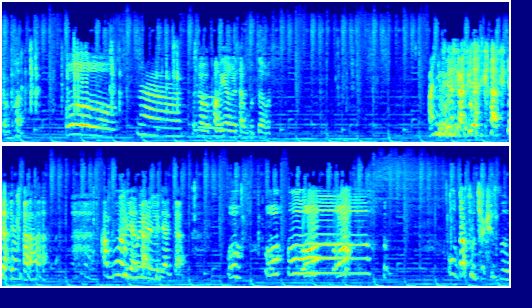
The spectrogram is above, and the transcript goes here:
잠깐만. 오, 하나, 둘. 잠깐만, 방향을 잘 못 잡았어. 아니, 그냥 가, 그냥 가, 그냥 가. 아, 뭐야, 그냥 왜 가. 그냥 가. 어, 어, 어, 어, 어. 어, 나 도착했어.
